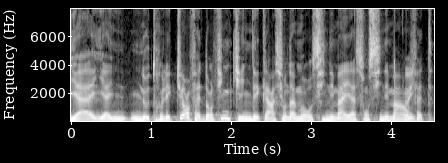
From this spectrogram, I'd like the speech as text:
il y a, il y a une, une autre lecture en fait dans le film qui est une déclaration d'amour au cinéma et à son cinéma Oui. en fait,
